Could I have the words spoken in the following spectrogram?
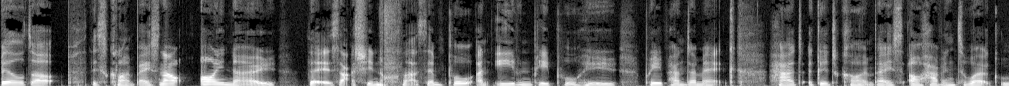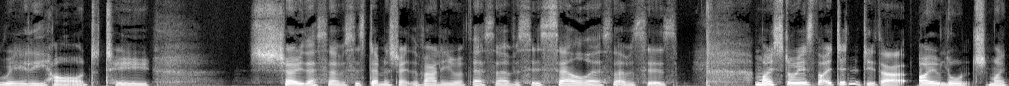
build up this client base. Now, I know that it's actually not that simple and even people who pre-pandemic had a good client base are having to work really hard to show their services, demonstrate the value of their services, sell their services. My story is that I didn't do that. I launched my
